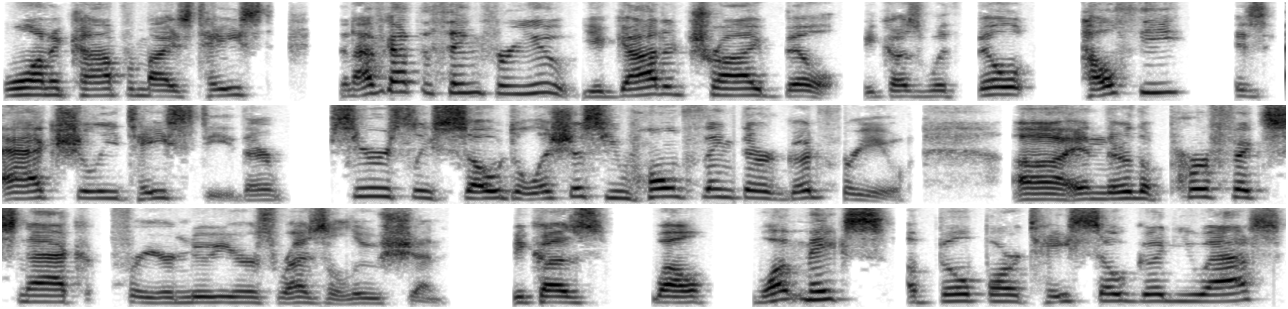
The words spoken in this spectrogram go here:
want to compromise taste, then I've got the thing for you. You got to try Built because with Built, healthy is actually tasty. They're seriously so delicious, you won't think they're good for you. Uh, and they're the perfect snack for your New Year's resolution because, well, what makes a Built Bar taste so good, you ask?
